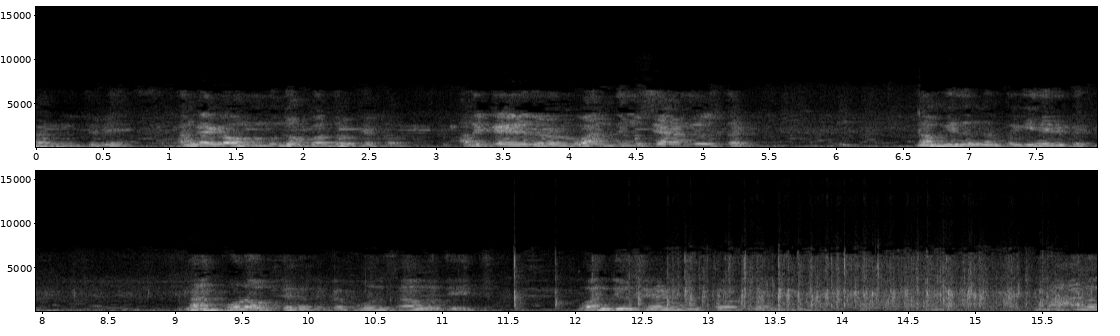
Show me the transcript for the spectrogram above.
ಕಾಡಿರ್ತೀವಿ ಹಂಗಾಗಿ ಅವನು ಮುಂದೆ ಹೋಗ್ಕೊಂತ ಹೋಗ್ತಿರ್ತಾವ. ಅದಕ್ಕೆ ಹೇಳಿದ್ರು, ಒಂದ್ ದಿವಸ, ಎರಡು ದಿವಸದಾಗ ನಮ್ಗೆ ಇದನ್ನ ಬಗೆಹರಿಬೇಕು. ನಾನು ಪೂರ್ಣ ಹೋಗ್ತೇನೆ ಅದಕ್ಕೆ, ಪೂರ್ಣ ಸಹಮತಿ ಐತಿ. ಒಂದ್ ದಿವಸ, ಎರಡು ದಿವಸ ನಾನು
